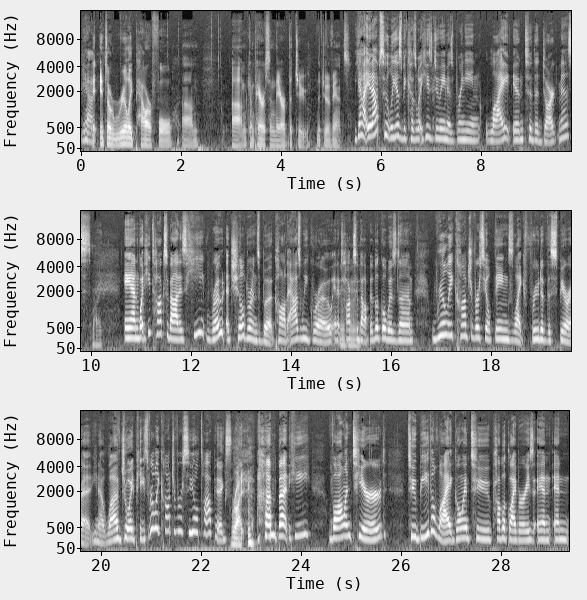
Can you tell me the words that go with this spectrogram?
Yeah. It, it's a really powerful um, um, comparison there of the two the two events. Yeah, it absolutely is because what he's doing is bringing light into the darkness. Right. And what he talks about is he wrote a children's book called As We Grow, and it mm-hmm. talks about biblical wisdom, really controversial things like fruit of the spirit, you know, love, joy, peace, really controversial topics. Right. Um, but he volunteered to be the light, go into public libraries and and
